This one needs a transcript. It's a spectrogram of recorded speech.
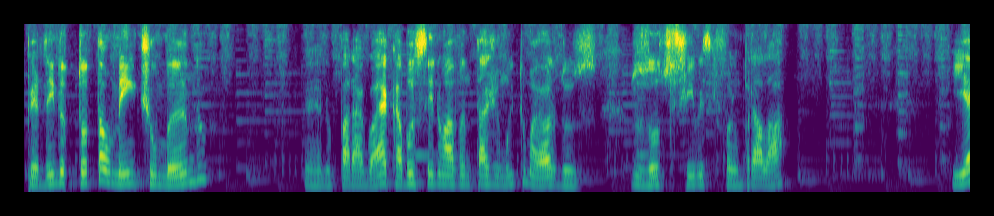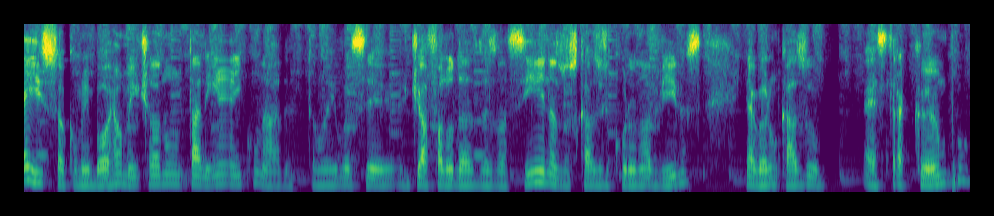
perdendo totalmente o mando é, no Paraguai. Acabou sendo uma vantagem muito maior dos, dos outros times que foram para lá. E é isso, a Comembol realmente ela não tá nem aí com nada. Então aí você, a gente já falou das, vacinas, dos casos de coronavírus, e agora um caso extra-campo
